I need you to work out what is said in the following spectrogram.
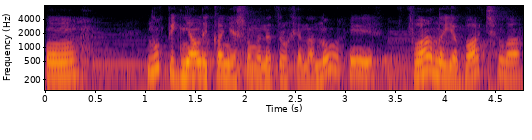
О, ну, підняли, звісно, мене трохи на ноги. Погано я бачила,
